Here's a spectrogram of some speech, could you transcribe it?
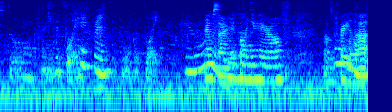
Still It's okay, friend. Good boy. You're I'm sorry, I'm pulling your hair off. I was afraid of that.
